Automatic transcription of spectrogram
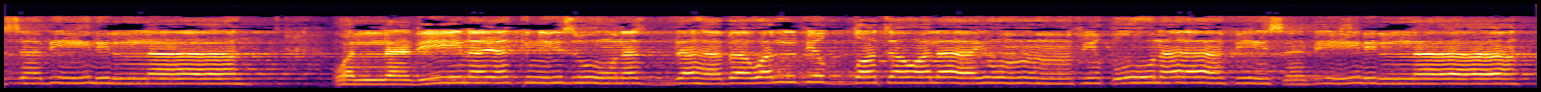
سبيل الله والذين يكنزون الذهب والفضة ولا ينفقونها في سبيل الله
